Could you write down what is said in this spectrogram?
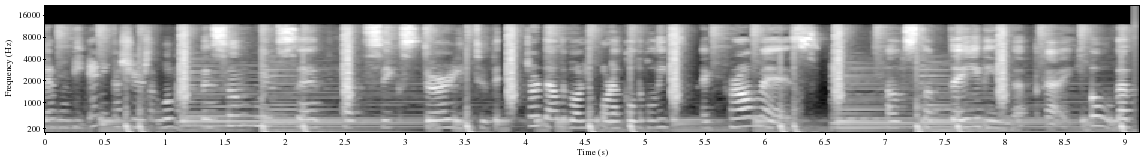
there won't be any cashiers at Walmart. The sun will set at 6.30 today. Turn down the volume or I'll call the police. I promise. I'll stop dating that guy. Oh, that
